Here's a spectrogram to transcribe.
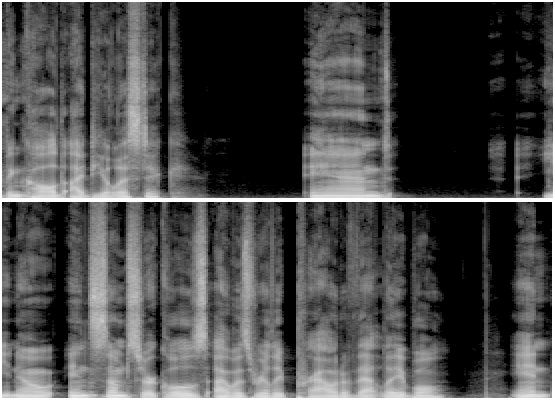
been called idealistic. And, you know, in some circles, I was really proud of that label. And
